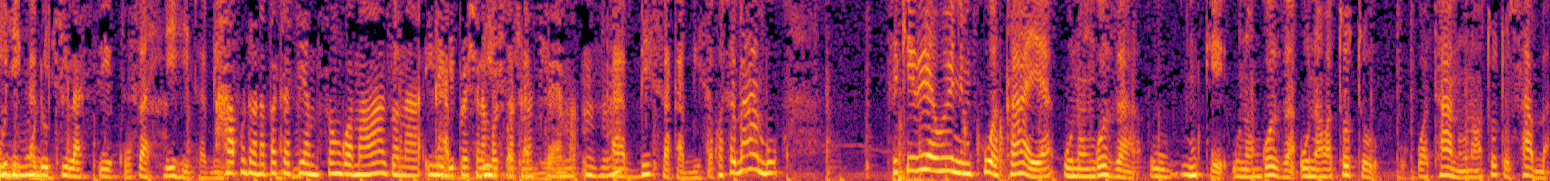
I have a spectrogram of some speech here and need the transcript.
kujimudu kila siku. Sahihi kabisa. Hapo ndo anapata pia msongo wa mawazo na ile depression ambayo tunasema. kabisa. -hmm. kabisa kabisa, kwa sababu fikiria wewe ni mkuu wa kaya, unaongoza mke, unaongoza, una watoto watano, una watoto saba,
